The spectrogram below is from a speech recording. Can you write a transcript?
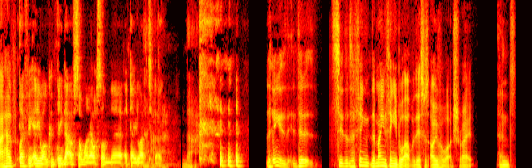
I have. I don't think anyone can think that of someone else on uh, a day like today. No. the thing is, the, see, the, the thing, the main thing he brought up with this was Overwatch, right? And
